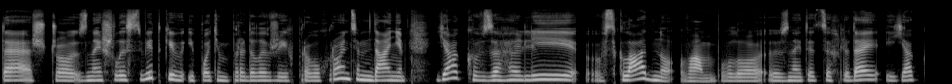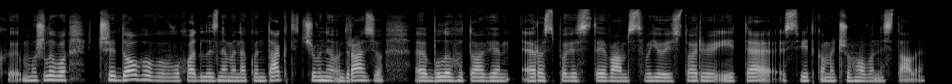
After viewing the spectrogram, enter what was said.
те, що знайшли свідків і потім передали вже їх правоохоронцям. Дані як взагалі складно вам було знайти знайти цих людей, і як можливо, чи довго ви виходили з ними на контакт, чи вони одразу е, були готові розповісти вам свою історію і те, свідками чого вони стали?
